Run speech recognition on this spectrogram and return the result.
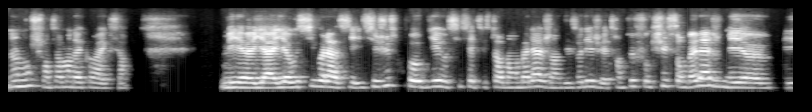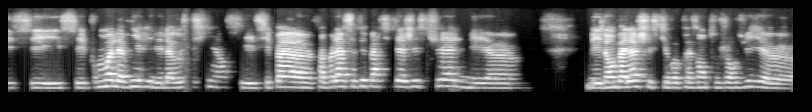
non, non, je suis entièrement d'accord avec ça. Mais il y, a, aussi, voilà, c'est juste pas oublier aussi cette histoire d'emballage. Hein. Désolée, je vais être un peu focus emballage, mais, mais c'est pour moi l'avenir, il est là aussi. Hein. C'est pas, enfin voilà, ça fait partie de la gestuelle, mais mais l'emballage, c'est ce qui représente aujourd'hui euh,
